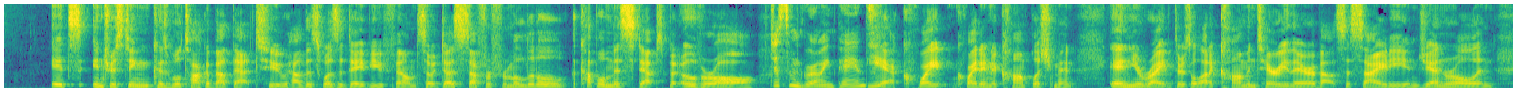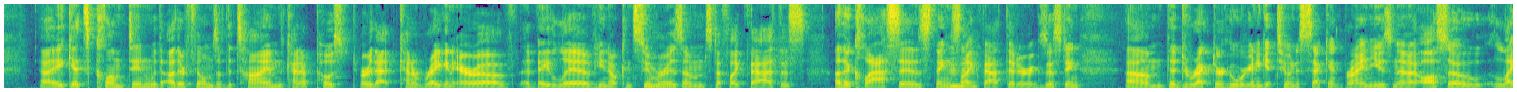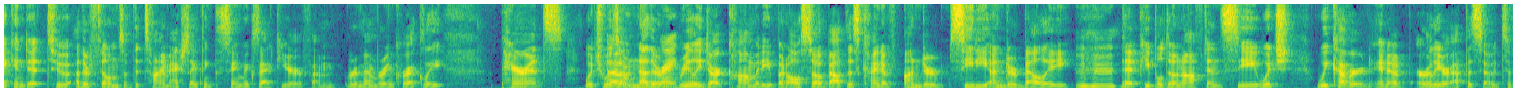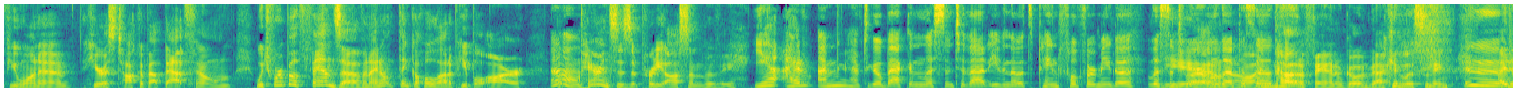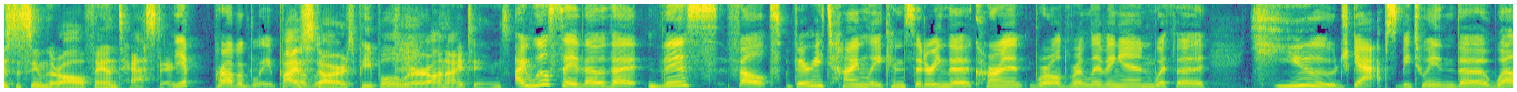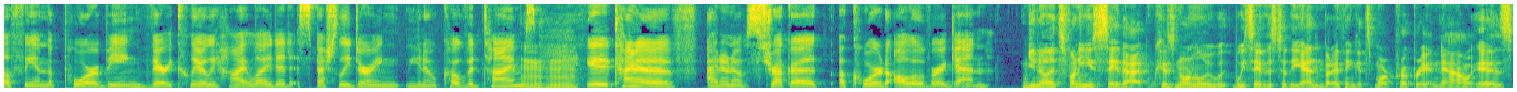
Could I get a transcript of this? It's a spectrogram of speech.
it's interesting because we'll talk about that too. How this was a debut film, so it does suffer from a little, a couple missteps, but overall, Just some growing pains. Yeah, quite quite an accomplishment. And you're right. There's a lot of commentary there about society in general, and uh, it gets clumped in with other films of the time, the kind of post or that kind of Reagan era of uh, they live, you know, consumerism stuff like that. This other classes, things like that that are existing. Um, the director, who we're going to get to in a second, Brian Yuzna, also likened it to other films of the time. Actually, I think the same exact year, if I'm remembering correctly. Parents, which was Oh, another right. really dark comedy, but also about this kind of under seedy underbelly Mm-hmm. that people don't often see, which we covered in a earlier episode. So if you want to hear us talk about that film, which we're both fans of, and I don't think a whole lot of people are, Oh. but Parents is a pretty awesome movie. Yeah, I, I'm gonna have to go back and listen to that, even though it's painful for me to listen to I our old know. I'm not a fan of going back and listening. I just assume they're all fantastic. Yep, probably, probably. Five stars, people. We're on iTunes. I will say though that this felt very timely considering the current world we're living in with a huge gaps between the wealthy and the poor being very clearly highlighted especially during you know covid times. Mm-hmm. It kind of i don't know struck a, a chord all over again. You know, it's funny you say that because normally we- we save this to the end, but I think it's more appropriate now. Is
